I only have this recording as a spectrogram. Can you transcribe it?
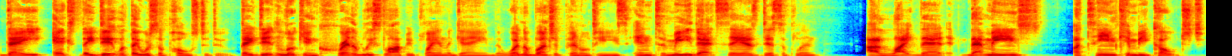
they ex- they did what they were supposed to do. They didn't look incredibly sloppy playing the game. There wasn't a bunch of penalties, and to me, that says discipline. I like that. That means a team can be coached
